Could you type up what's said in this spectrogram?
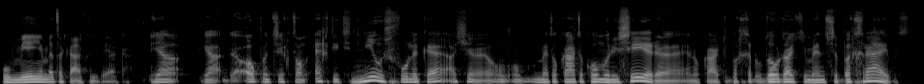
hoe meer je met elkaar kunt werken. Ja, ja, er opent zich dan echt iets nieuws, voel ik, hè? Als je, om, om met elkaar te communiceren en elkaar te begrijpen, doordat je mensen begrijpt.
